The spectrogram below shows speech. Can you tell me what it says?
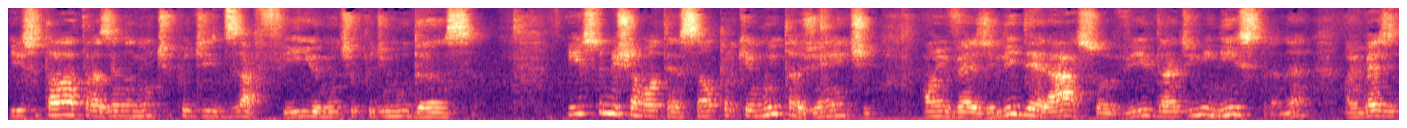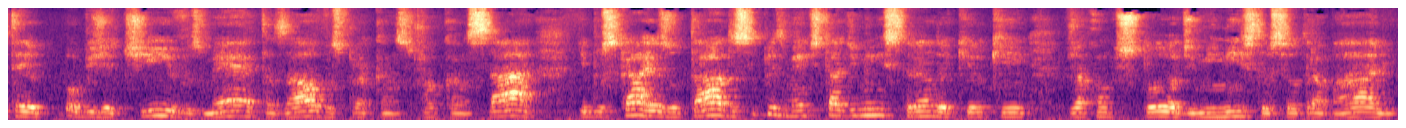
Isso estava trazendo nenhum tipo de desafio, nenhum tipo de mudança. Isso me chamou a atenção porque muita gente, ao invés de liderar a sua vida, administra, né? Ao invés de ter objetivos, metas, alvos para alcançar e buscar resultados, simplesmente está administrando aquilo que já conquistou, administra o seu trabalho,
